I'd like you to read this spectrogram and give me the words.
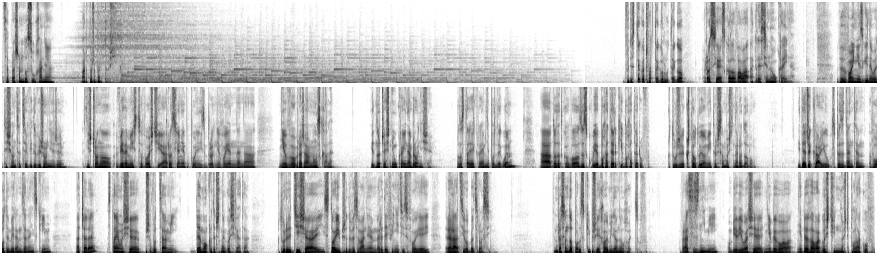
Zapraszam do słuchania Bartosz Bartosik. Dwudziestego lutego Rosja eskalowała agresję na Ukrainę. W wojnie zginęły tysiące cywilów i żołnierzy, zniszczono wiele miejscowości, a Rosjanie popełnili zbrodnie wojenne na niewyobrażalną skalę. Jednocześnie Ukraina broni się. Pozostaje krajem niepodległym, a dodatkowo zyskuje bohaterki i bohaterów, którzy kształtują jej tożsamość narodową. Liderzy kraju z prezydentem Wołodymirem Zeleńskim na czele stają się przywódcami demokratycznego świata, który dzisiaj stoi przed wyzwaniem redefinicji swojej relacji wobec Rosji. Tymczasem do Polski przyjechały miliony uchodźców. Wraz z nimi objawiła się niebywała, niebywała gościnność Polaków,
